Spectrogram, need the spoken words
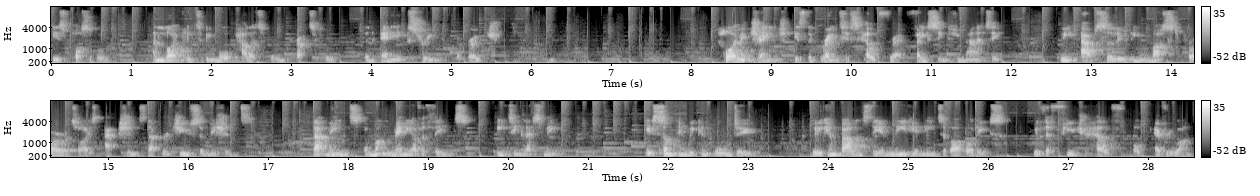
is possible and likely to be more palatable and practical than any extreme approach. Climate change is the greatest health threat facing humanity. We absolutely must prioritise actions that reduce emissions. That means, among many other things, eating less meat. It's something we can all do. We can balance the immediate needs of our bodies with the future health of everyone,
